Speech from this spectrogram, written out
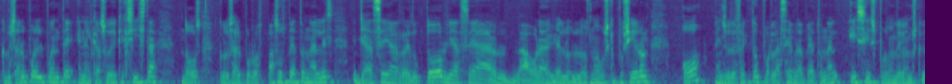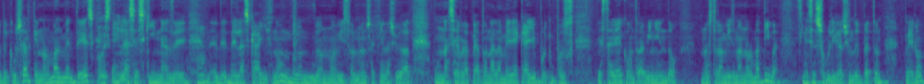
cruzar por el puente en el caso de que exista. Dos, cruzar por los pasos peatonales, ya sea reductor, ya sea ahora los nuevos que pusieron, o, en su defecto, por la cebra peatonal. Ese es por donde debemos de cruzar, que normalmente es en las esquinas de, de, las calles. ¿no? Yo, yo, no he visto, al menos aquí en la ciudad, una cebra peatonal a media calle, porque pues estaría contraviniendo nuestra misma normativa. Esa es obligación del peatón, pero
